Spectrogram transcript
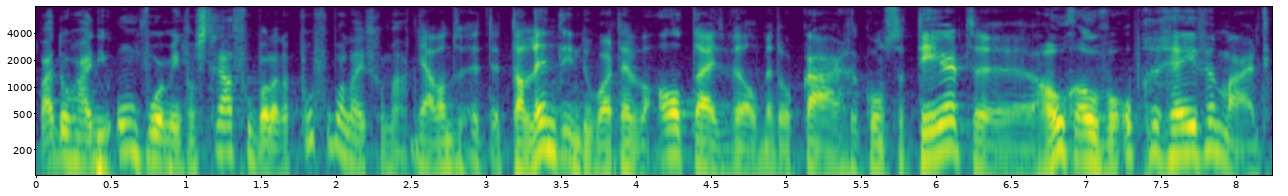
Waardoor hij die omvorming van straatvoetballer naar profvoetbal heeft gemaakt. Ja, want het, het, talent in Duarte hebben we altijd wel met elkaar geconstateerd. Uh, hoog over opgegeven. Maar het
